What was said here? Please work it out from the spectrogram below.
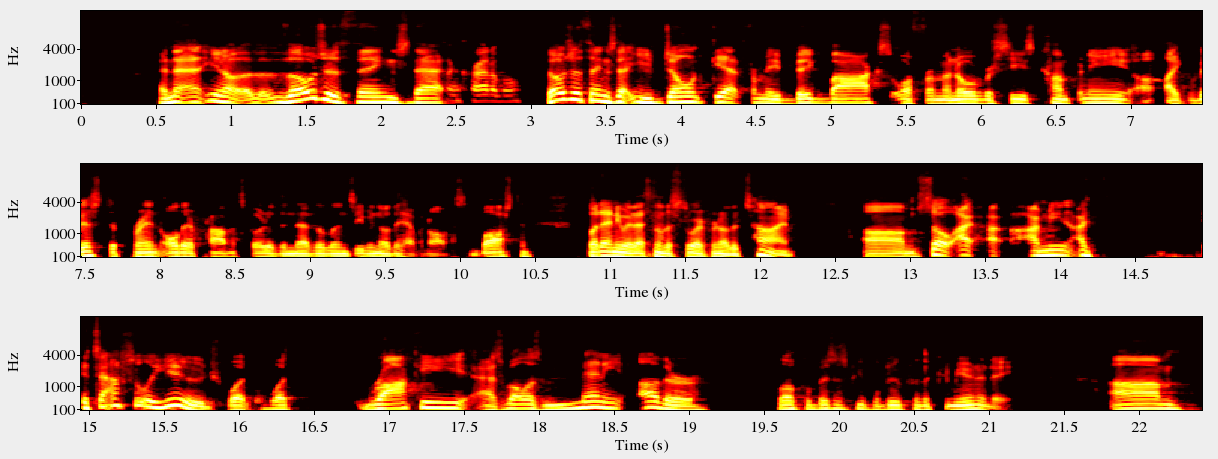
and that, you know, those are things that That's incredible. those are things that you don't get from a big box or from an overseas company uh, like Vistaprint. All their profits go to the Netherlands, even though they have an office in Boston. But anyway, that's another story for another time. Um, so I, I, I mean, I, it's absolutely huge what what Rocky as well as many other local business people do for the community. Um,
